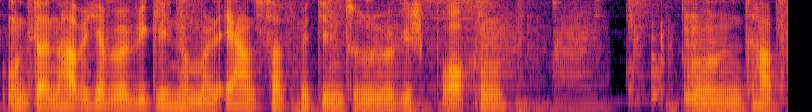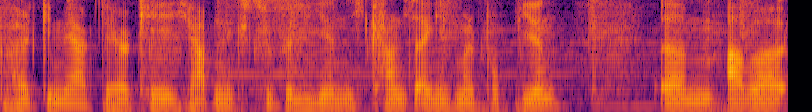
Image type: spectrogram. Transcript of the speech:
Und dann habe ich aber wirklich nochmal ernsthaft mit ihm darüber gesprochen und habe halt gemerkt, okay, ich habe nichts zu verlieren, ich kann es eigentlich mal probieren, ähm, aber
